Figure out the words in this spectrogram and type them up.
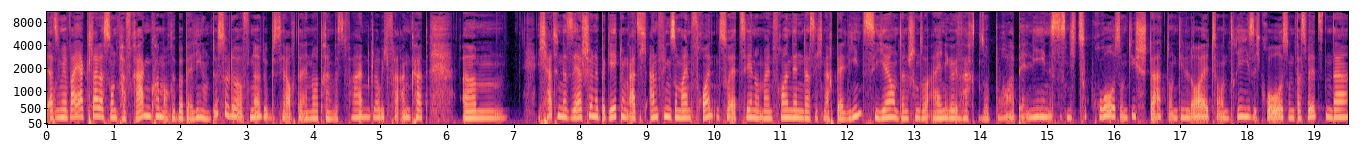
also mir war ja klar, dass so ein paar Fragen kommen, auch über Berlin und Düsseldorf. Ne? Du bist ja auch da in Nordrhein-Westfalen, glaube ich, verankert. Ähm, ich hatte eine sehr schöne Begegnung, als ich anfing, so meinen Freunden zu erzählen und meinen Freundinnen, dass ich nach Berlin ziehe und dann schon so einige sagten so, boah, Berlin, ist es nicht zu groß und die Stadt und die Leute und riesig groß und was willst denn da?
